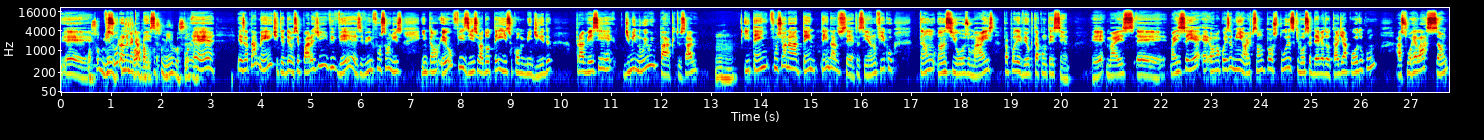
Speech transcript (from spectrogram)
é, consumindo, fissurando a minha cabeça. consumindo você. Né? É, exatamente, entendeu? Você para de viver, você vive em função disso. Então, eu fiz isso, eu adotei isso como medida para ver se diminui o impacto, sabe? Uhum. E tem funcionado, tem, tem dado certo, assim, eu não fico tão ansioso mais para poder ver o que está acontecendo. É, mas, é, mas isso aí é, é uma coisa minha. Eu acho que são posturas que você deve adotar de acordo com a sua relação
